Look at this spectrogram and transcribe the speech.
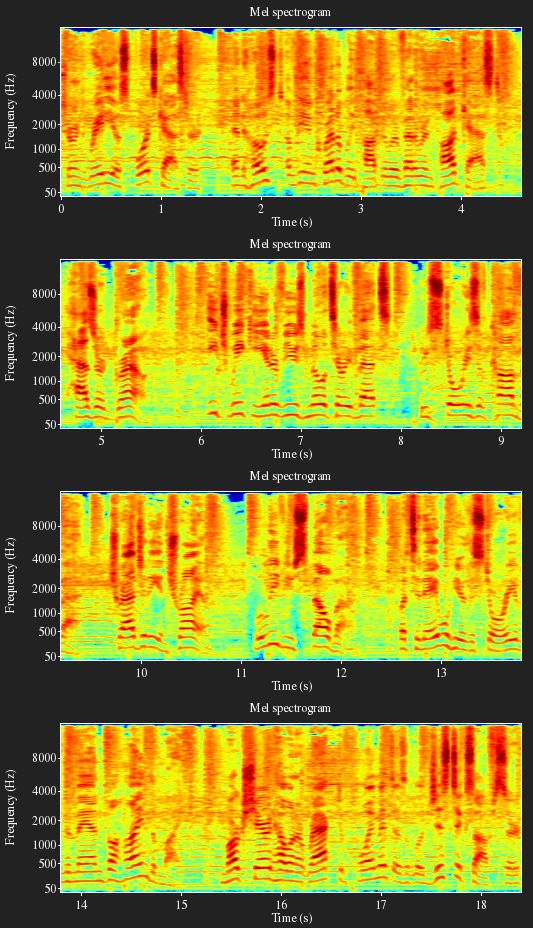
turned radio sportscaster and host of the incredibly popular veteran podcast, Hazard Ground. Each week, he interviews military vets whose stories of combat, tragedy, and triumph will leave you spellbound. But today, we'll hear the story of the man behind the mic. Mark shared how an Iraq deployment as a logistics officer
